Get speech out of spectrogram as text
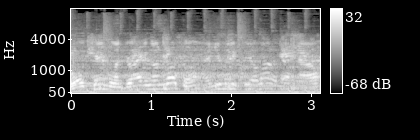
Wilt Chamberlain driving on Russell, and you may see a lot of that now.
